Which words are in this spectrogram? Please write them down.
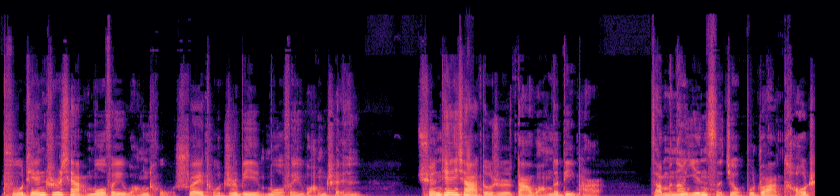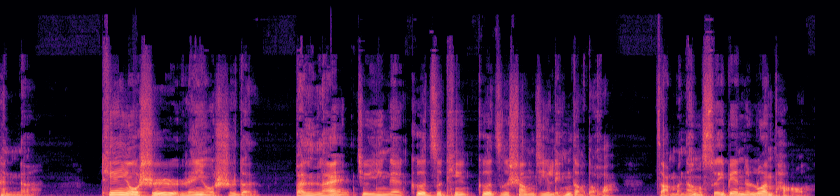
普天之下莫非王土，率土之滨莫非王臣。全天下都是大王的地盘，怎么能因此就不抓逃臣呢？天有时日，人有时等，本来就应该各自听各自上级领导的话，怎么能随便的乱跑？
